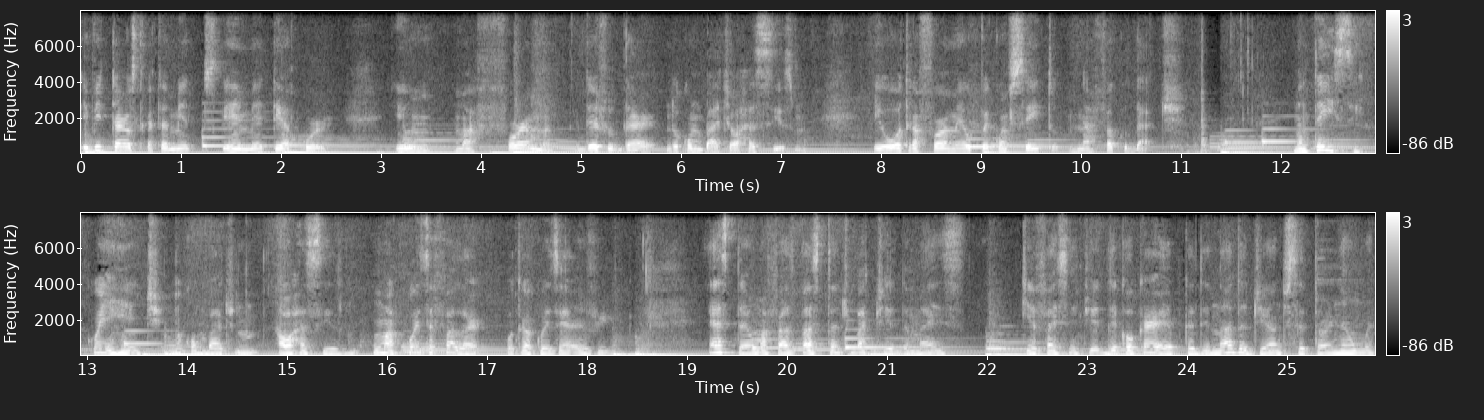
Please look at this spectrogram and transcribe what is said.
Evitar os tratamentos que remetem à cor é um, uma forma de ajudar no combate ao racismo. E outra forma é o preconceito na faculdade. Mantenha-se coerente no combate ao racismo. Uma coisa é falar, outra coisa é agir. Esta é uma frase bastante batida, mas que faz sentido de qualquer época. De nada adiante se torna uma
